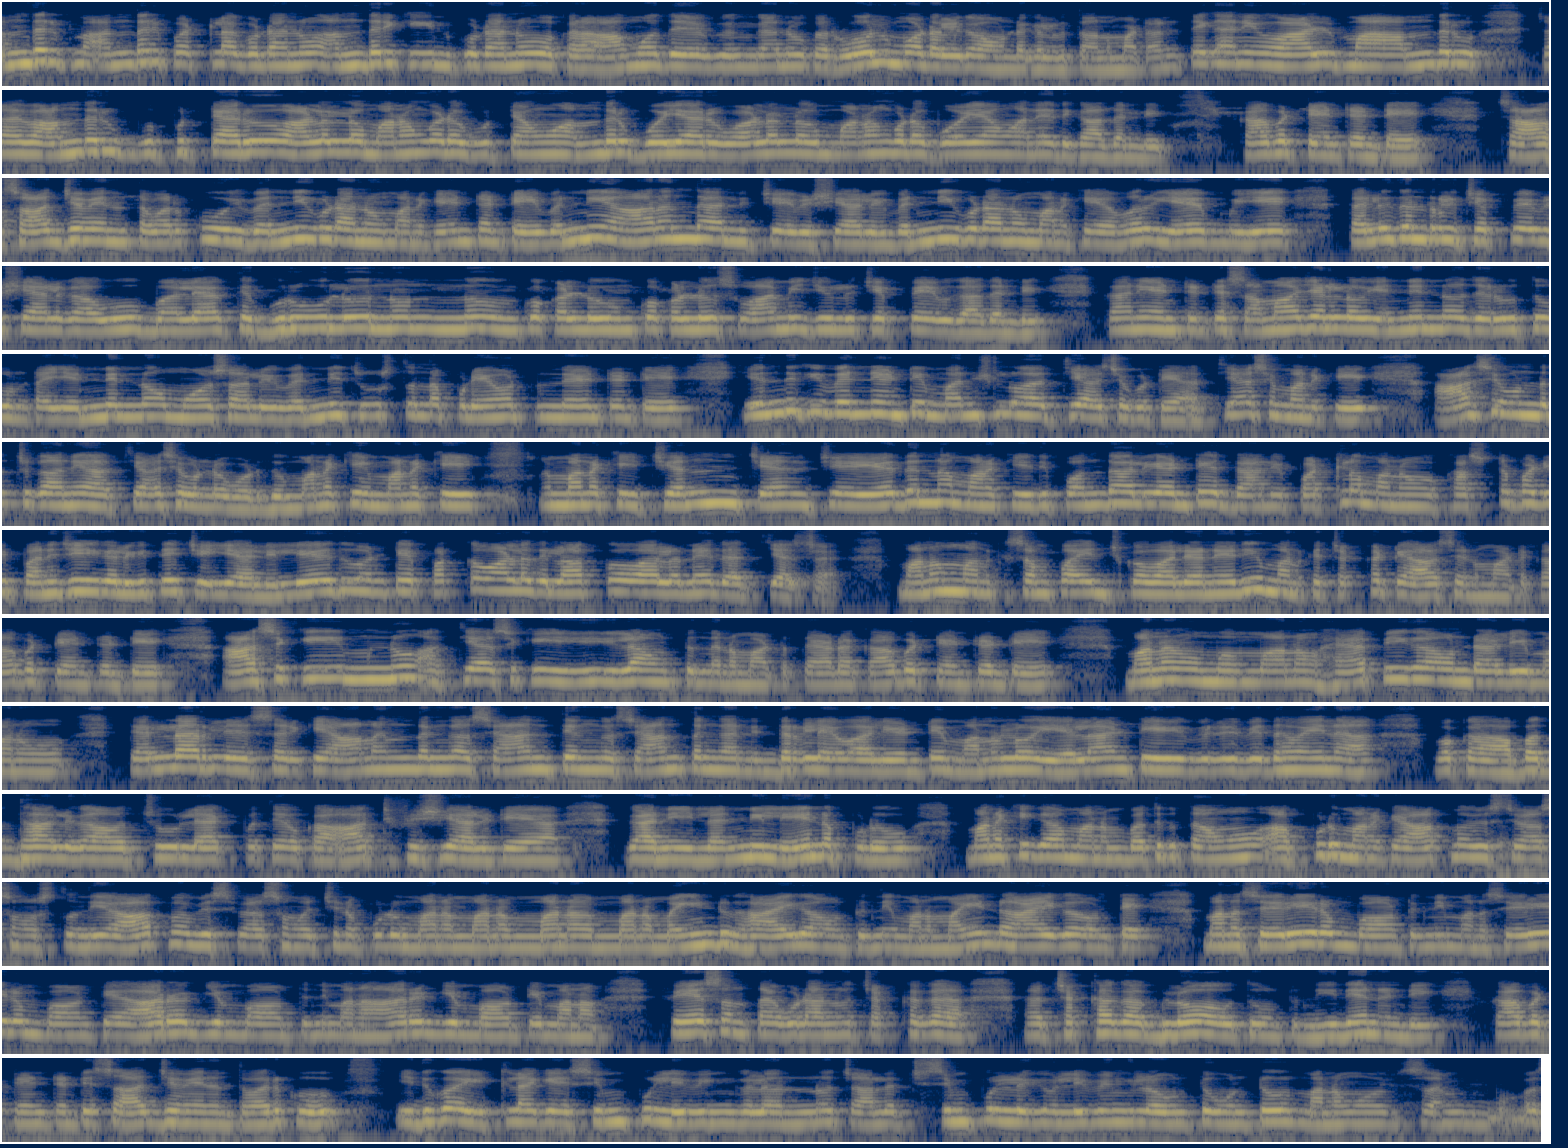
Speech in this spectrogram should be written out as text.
అందరి అందరి పట్ల కూడాను అందరికీ కూడాను ఒక ఆమోదయోగ్యంగాను ఒక రోల్ మోడల్గా ఉండగలుగుతాం అనమాట అంతేగాని వాళ్ళు మా అందరూ అందరూ పుట్టారు వాళ్ళల్లో మనం కూడా పుట్టాము అందరూ పోయారు వాళ్ళల్లో మనం కూడా పోయాము అనేది కాదండి. కాబట్టి ఏంటంటే చా సాధ్యమైనంత వరకు ఇవన్నీ కూడాను మనకేంటంటే ఇవన్నీ ఆనందాన్ని ఇచ్చే విషయాలు ఇవన్నీ కూడాను మనకి ఎవరు ఏ ఏ తల్లిదండ్రులు చెప్పే విషయాలు కావు లేకపోతే గురువులు నున్ను ఇంకొకళ్ళు ఇంకొకళ్ళు స్వామీజీలు చెప్పేవి కాదండి. కానీ ఏంటంటే సమాజంలో ఎన్నెన్నో జరుగుతూ ఉంటాయి ఎన్నెన్నో మోసాలు ఇవన్నీ చూస్తున్నప్పుడు ఏమవుతుంది ఏంటంటే ఎందుకు ఇవన్నీ అంటే మనుషులు అత్యాశ ఒకటే. అత్యాశ మనకి ఆశ ఉండొచ్చు కానీ అత్యాశ ఉండకూడదు. మనకి మనకి మనకి చెన్ చెన్- చే- ఏదన్నా మనకి ఇది పొందాలి అంటే దాని పట్ల మనం కష్టపడి పని చేయగలిగితే చేయాలి లేదు అంటే పక్క వాళ్ళది లాక్కోవాలనేది అత్యాశ. మనం మనకి సంపాదించుకోవాలి అనేది మనకి చక్కటి ఆశ అనమాట కాబట్టి ఏంటంటే ఆశకిను అత్యాశకి ఇలా ఉంటుందన్నమాట. తేడా. కాబట్టి ఏంటంటే మనం మనం హ్యాపీగా ఉండాలి మనం తెల్లారులేసరికి ఆనందంగా శాంతంగా శాంతంగా నిద్రలేవాలి అంటే మనలో ఎలాంటి వి- విధమైన ఒక అబద్ధాలు కావచ్చు లేకపోతే ఒక ఆర్టిఫిషియాలిటీ కానీ ఇవన్నీ లేనప్పుడు మనకిగా మనం బతుకుతాము. అప్పుడు మనకి ఆత్మవిశ్వాసం వస్తుంది. ఆత్మవిశ్వాసం వచ్చినప్పుడు మనం మనం మన మన మైండ్ హాయిగా ఉంటుంది. మన మైండ్ హాయిగా ఉంటే మన శరీరం బాగుంటుంది. మన శరీరం బాగుంటే ఆరోగ్యం బాగుంటుంది. మన ఆరోగ్యం బాగుంటే మన ఫేస్ అంతా కూడాను చక్కగా చక్కగా గ్లో అవుతూ ఉంటుంది. ఇదేనండి. కాబట్టి ఏంటంటే సాధ్యమైనంత వరకు ఇదిగో ఇట్లాగే సింపుల్ లివింగ్లోనూ చాలా సింపుల్ లివింగ్లో ఉంటూ ఉంటూ మనము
